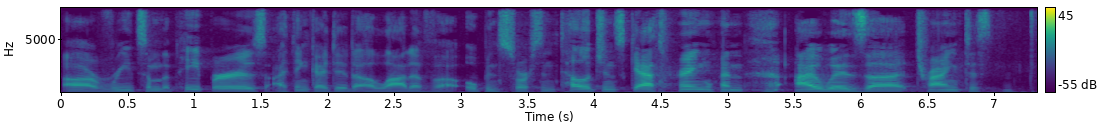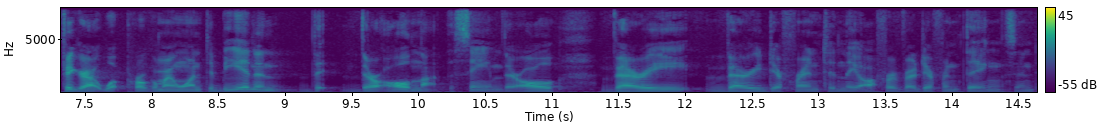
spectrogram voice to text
uh, read some of the papers. I think I did a lot of uh, open source intelligence gathering when I was uh, trying to figure out what program I wanted to be in, and th- they're all not the same. They're all very, very different, and they offer very different things. And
